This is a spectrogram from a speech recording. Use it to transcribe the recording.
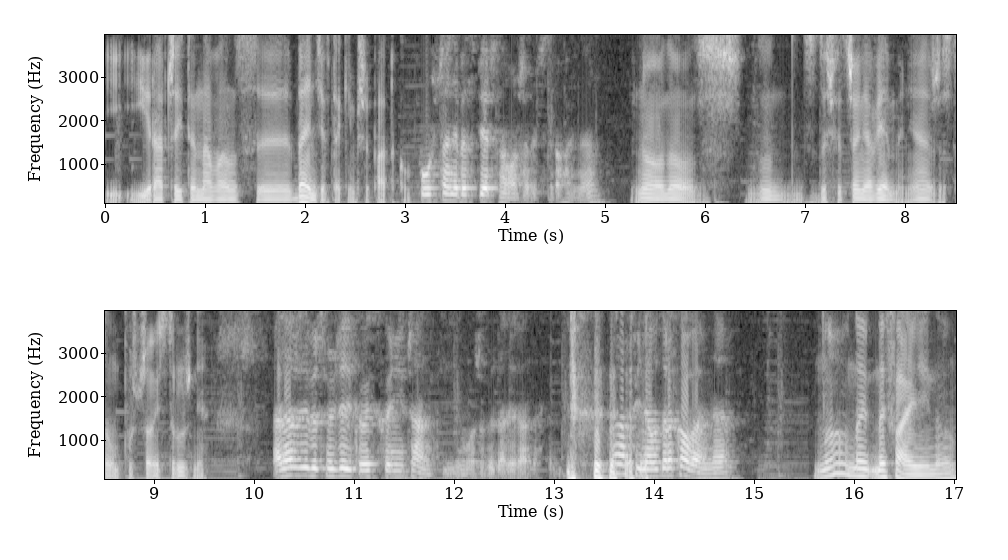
i, i raczej ten awans y, będzie w takim przypadku. Puszcza niebezpieczna może być trochę, nie? No, no, z, no, z doświadczenia wiemy, nie? Że z tą Puszczą jest różnie. Ale na razie byśmy wzięli kogoś z Chojniczanki i może by dali radę. No, finał z Rakowem, nie? No, naj, najfajniej, no.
